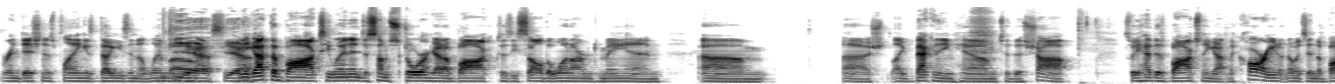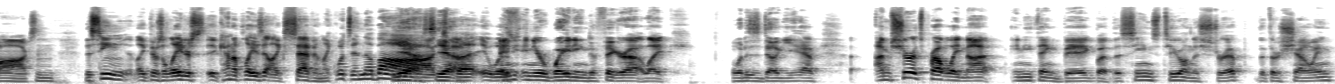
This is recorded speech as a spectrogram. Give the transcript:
rendition is playing as Dougie's in a limo. Yes, yeah. And he got the box. He went into some store and got a box because he saw the one armed man, um, uh, sh- like beckoning him to the shop. So he had this box when he got in the car. You don't know what's in the box, and the scene like there's a later. It kind of plays at like seven, like what's in the box. yes, yeah. But it was and, and you're waiting to figure out like, what does Dougie have? I'm sure it's probably not anything big, but the scenes too on the strip that they're showing,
